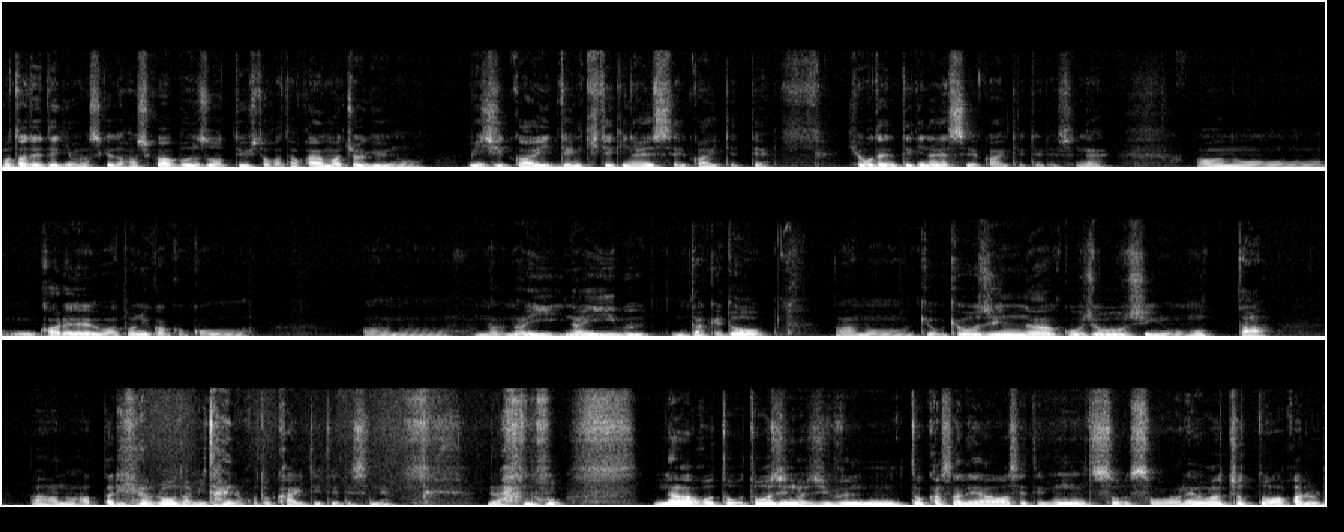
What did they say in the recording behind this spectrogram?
また出てきますけど橋川文蔵っていう人が高山著牛の短い電気的なエッセイ書いてて評伝的なエッセイ書いててですね。あの彼はとにかくこうあのナイナイーブだけどあの強靭な向上心を持ったあのハッタリ野郎だみたいなこと書いててですね。であのなんかこう当時の自分と重ね合わせてうんそそれはちょっとわかる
